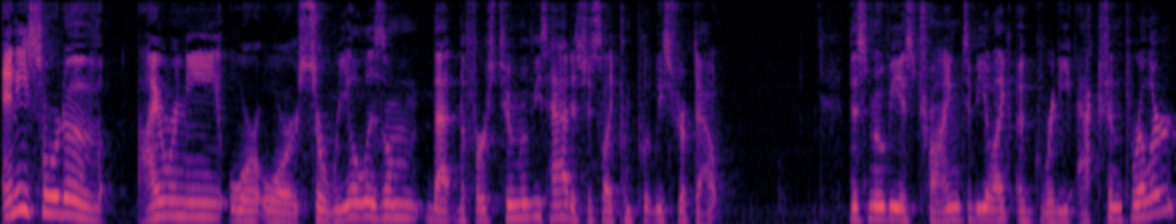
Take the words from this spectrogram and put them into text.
any sort of irony or or surrealism that the first two movies had is just like completely stripped out. This movie is trying to be like a gritty action thriller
